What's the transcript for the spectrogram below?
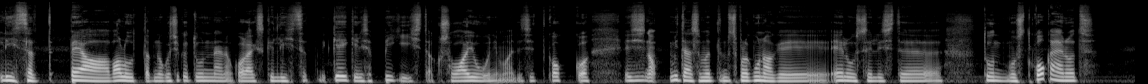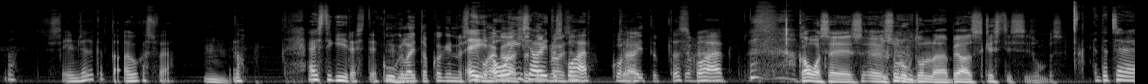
lihtsalt pea valutab nagu sihuke tunne, nagu olekski lihtsalt, keegi lihtsalt pigistaks su aju niimoodi siit kokku. ja siis no mida sa mõtled, sa pole kunagi elus sellist äh, tundmust kogenud. noh, siis ilmselgelt ajukasvaja mm., noh hästi kiiresti. Google aitab ka kindlasti ei, kohe kaasa. ise aitas kohe. kohe aitab. aitas kohe. kaua see suruv tunne peas kestis siis umbes? et, et see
